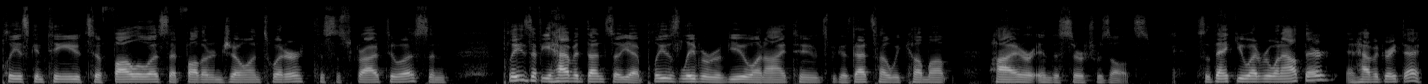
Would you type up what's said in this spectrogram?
Please continue to follow us at Father and Joe on Twitter to subscribe to us. And please, if you haven't done so yet, please leave a review on iTunes because that's how we come up higher in the search results. So thank you, everyone out there, and have a great day.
